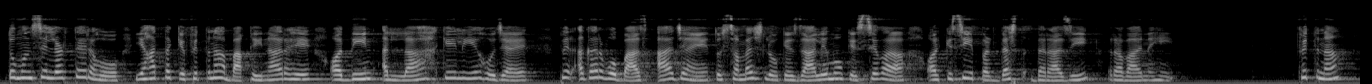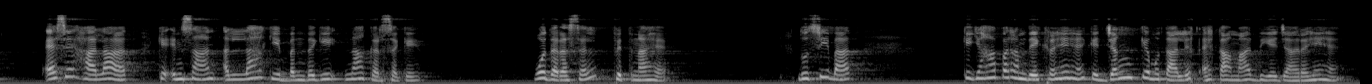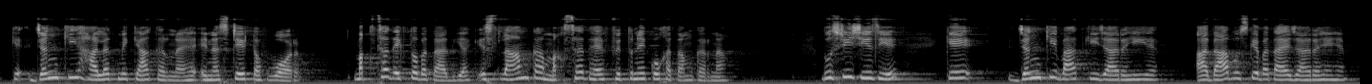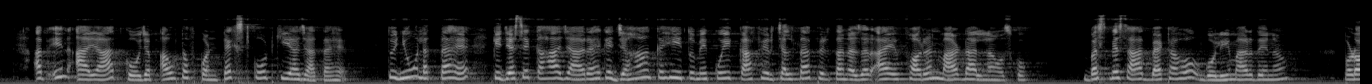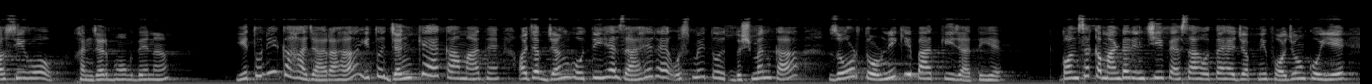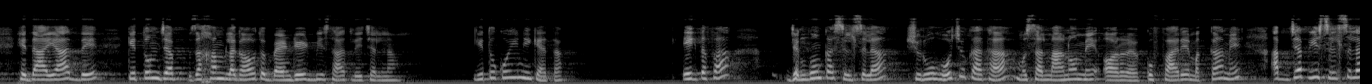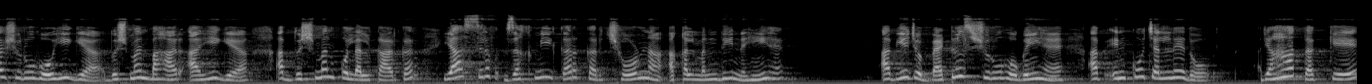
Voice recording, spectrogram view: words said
تم ان سے لڑتے رہو، یہاں تک کہ فتنہ باقی نہ رہے اور دین اللہ کے لیے ہو جائے۔ پھر اگر وہ باز آ جائیں تو سمجھ لو کہ ظالموں کے سوا اور کسی پر دست درازی روا نہیں۔ فتنہ ایسے حالات کہ انسان اللہ کی بندگی نہ کر سکے۔ وہ دراصل فتنہ ہے۔ دوسری بات کہ یہاں پر ہم دیکھ رہے ہیں کہ جنگ کے متعلق احکامات دیے جا رہے ہیں۔ کہ جنگ کی حالت میں کیا کرنا ہے ان اے اسٹیٹ آف وار مقصد ایک تو بتا دیا کہ اسلام کا مقصد ہے فتنے کو ختم کرنا. دوسری چیز یہ کہ جنگ کی بات کی جا رہی ہے، آداب اس کے بتائے جا رہے ہیں. اب ان آیات کو جب آؤٹ آف کانٹیکسٹ کوٹ کیا جاتا ہے، تو یوں لگتا ہے کہ جیسے کہا جا رہا ہے کہ جہاں کہیں تمہیں کوئی کافر چلتا پھرتا نظر آئے، فوراً مار ڈالنا اس کو. بس میں ساتھ بیٹھا ہو، گولی مار دینا. پڑوسی ہو، خنجر بھونک دینا. یہ تو نہیں کہا جا رہا، یہ تو جنگ کے احکامات ہیں۔ اور جب جنگ ہوتی ہے، ظاہر ہے اس میں تو دشمن کا زور توڑنے کی بات کی جاتی ہے۔ کون سا کمانڈر ان چیف ایسا ہوتا ہے جو اپنی فوجوں کو یہ ہدایات دے کہ تم جب زخم لگاؤ تو بینڈیڈ بھی ساتھ لے چلنا؟ یہ تو کوئی نہیں کہتا۔ ایک دفعہ جنگوں کا سلسلہ شروع ہو چکا تھا مسلمانوں میں اور کفار مکہ میں۔ اب جب یہ سلسلہ شروع ہو ہی گیا، دشمن باہر آ ہی گیا۔ اب دشمن کو للکار کر یا صرف زخمی کر کر چھوڑنا عقل مندی نہیں ہے۔ اب یہ جو بیٹلز شروع ہو گئی ہیں، اب ان کو چلنے دو۔ یہاں تک کہ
